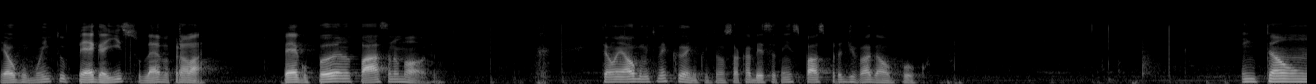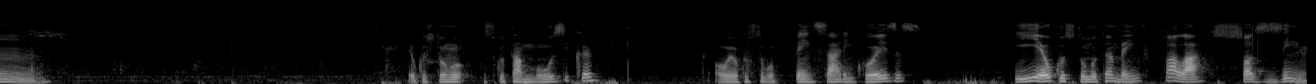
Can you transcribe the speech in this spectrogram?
É algo muito pega isso, leva para lá. Pega o pano, passa no móvel. Então é algo muito mecânico, então sua cabeça tem espaço para divagar um pouco. Então eu costumo escutar música ou eu costumo pensar em coisas e eu costumo também falar sozinho.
